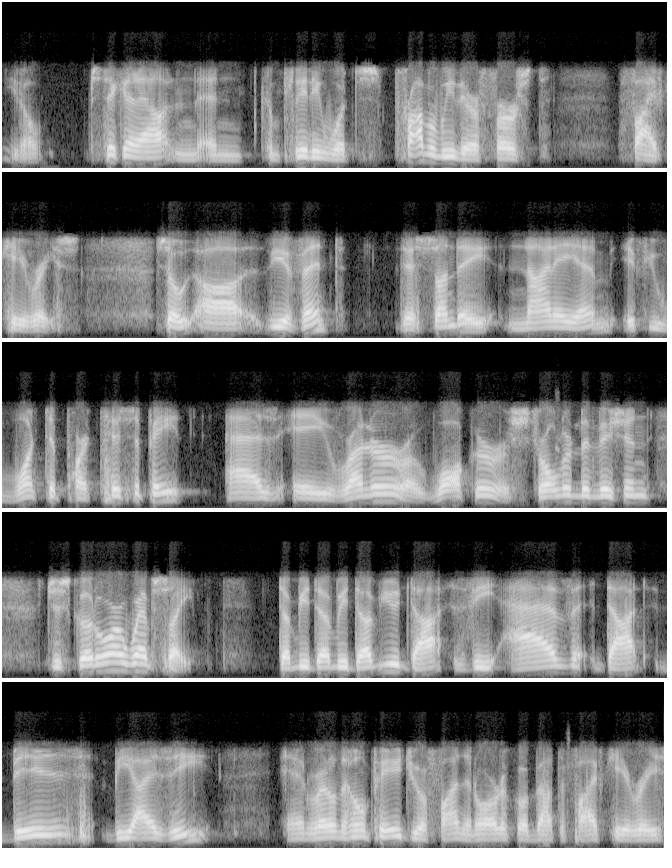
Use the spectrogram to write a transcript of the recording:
you know, sticking it out and, and completing what's probably their first 5K race. So uh, the event this Sunday, 9 a.m. If you want to participate as a runner or walker or stroller division, just go to our website www.theave.biz, B-I-Z, and right on the homepage you'll find an article about the 5K race.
